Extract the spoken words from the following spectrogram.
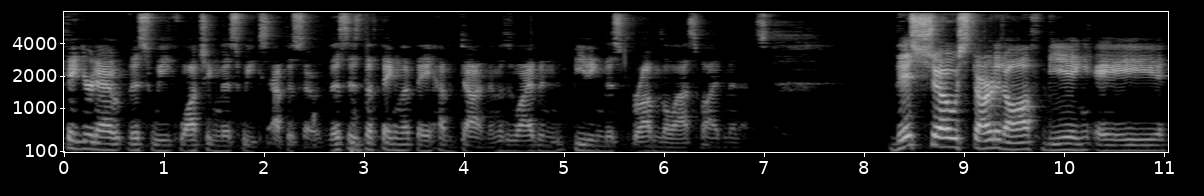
figured out this week watching this week's episode. This is the thing that they have done, and this is why I've been beating this drum the last five minutes. This show started off being a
